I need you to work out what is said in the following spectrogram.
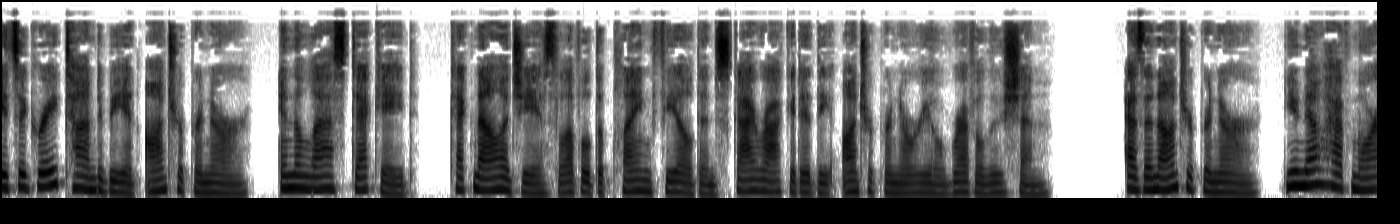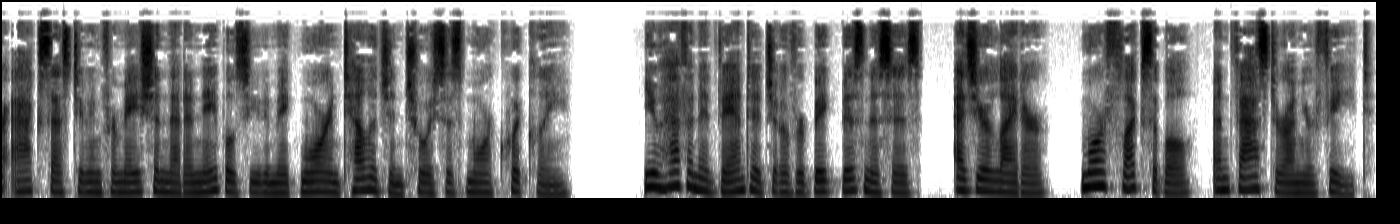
It's a great time to be an entrepreneur. In the last decade, technology has leveled the playing field and skyrocketed the entrepreneurial revolution. As an entrepreneur, you now have more access to information that enables you to make more intelligent choices more quickly. You have an advantage over big businesses, as you're lighter, more flexible, and faster on your feet.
